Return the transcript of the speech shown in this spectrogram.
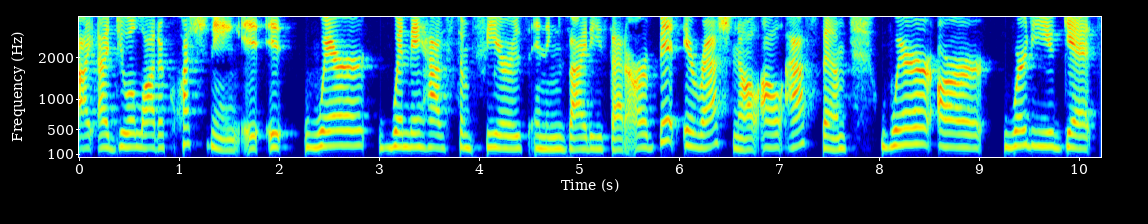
I, I, do a lot of questioning. It, it, where when they have some fears and anxieties that are a bit irrational, I'll ask them, where are where do you get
